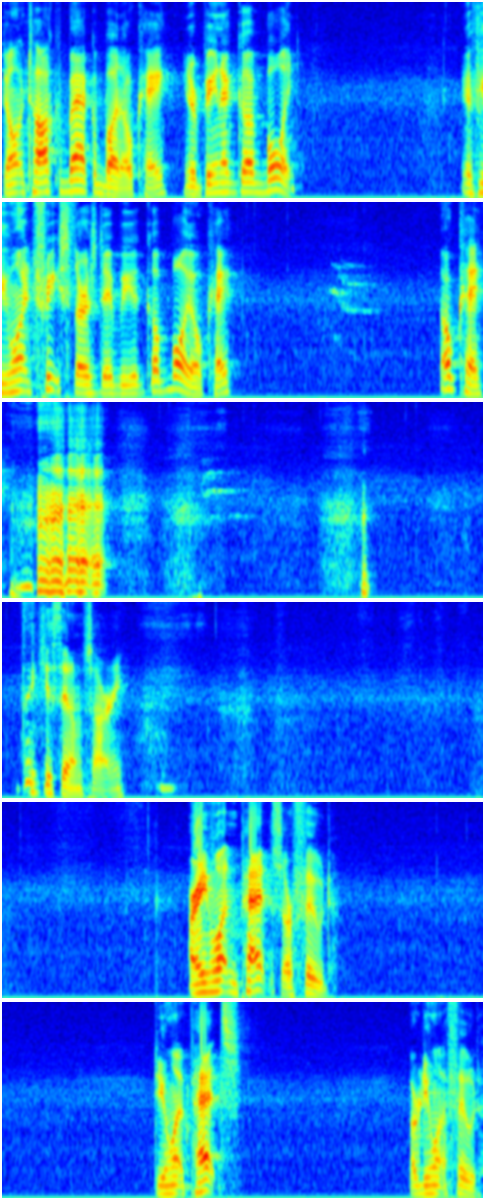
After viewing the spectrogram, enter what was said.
Don't talk back it, okay? You're being a good boy. If you want treats Thursday, be a good boy, okay? Okay. I think you said I'm sorry. Are you wanting pets or food? Do you want pets? Or do you want food?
